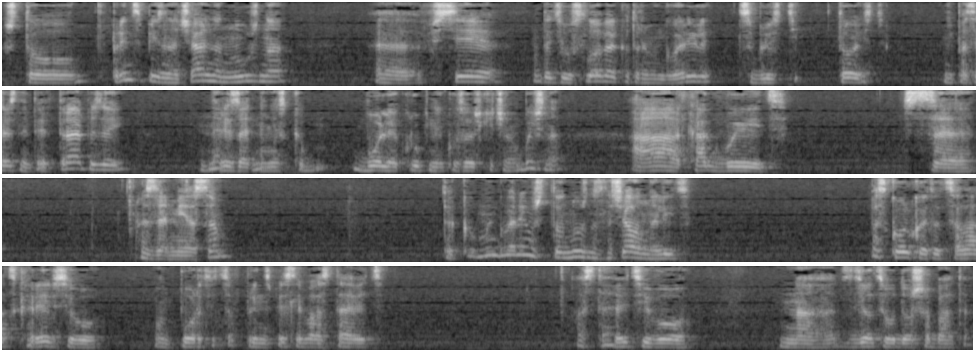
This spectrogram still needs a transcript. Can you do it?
что, в принципе, изначально нужно э, все вот эти условия, о которых мы говорили, соблюсти. То есть, непосредственно перед трапезой, нарезать на несколько более крупные кусочки, чем обычно, а как быть с замесом, так мы говорим, что нужно сначала налить Поскольку этот салат, скорее всего, он портится, в принципе, если его оставить, оставить его на, сделать его до шабата.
